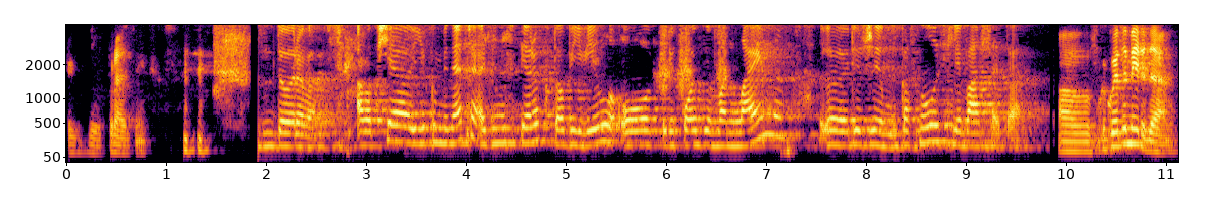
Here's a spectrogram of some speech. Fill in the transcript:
как бы праздник. Здорово. А вообще Юкомбинатор один из первых, кто объявил о переходе в онлайн э, режим. Коснулось ли вас это? А, в какой-то мере, да.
